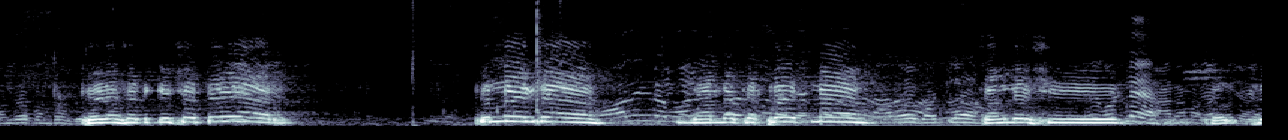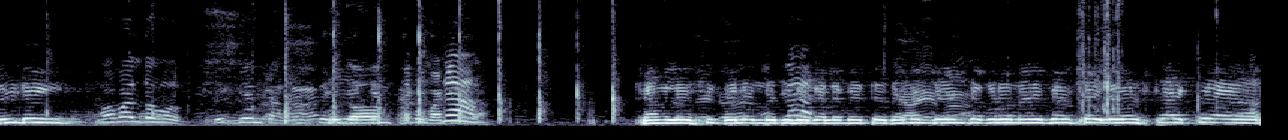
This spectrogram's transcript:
खेळण्यासाठी केशव तयार. पुन्हा एकदा मारण्याचा प्रयत्न. चांगली अशी फिल्डिंग चांगली अशी गोलंदाजी बघायला मिळते. धनंजय यांच्याकडून आणि बनशा इलेव्हन स्ट्राईकवर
